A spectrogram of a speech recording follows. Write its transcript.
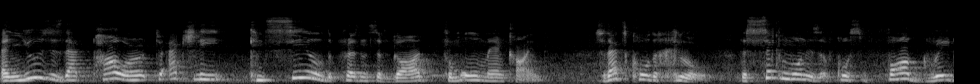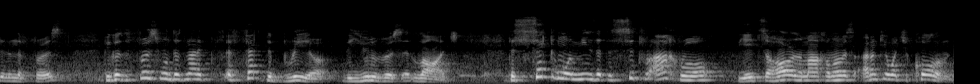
and uses that power to actually conceal the presence of God from all mankind. So that's called a chilul. The second one is, of course, far greater than the first, because the first one does not affect the bria, the universe at large. The second one means that the Sitra Achra the Yetzer Hara, the Malcham I don't care what you call him.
